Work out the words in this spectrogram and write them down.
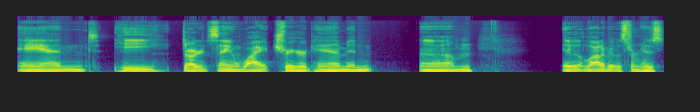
and he started saying why it triggered him and um it, a lot of it was from his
